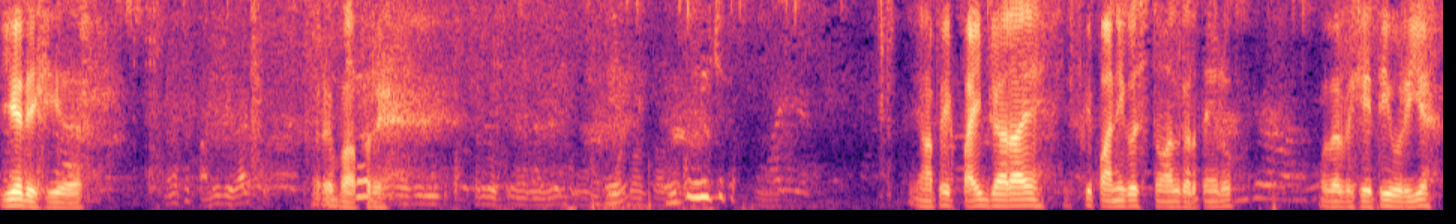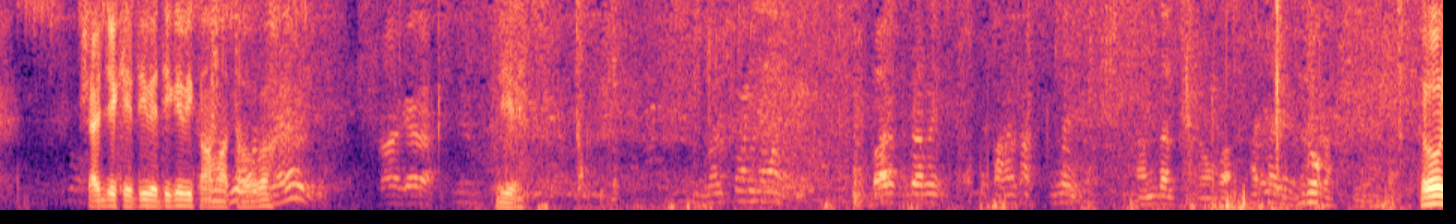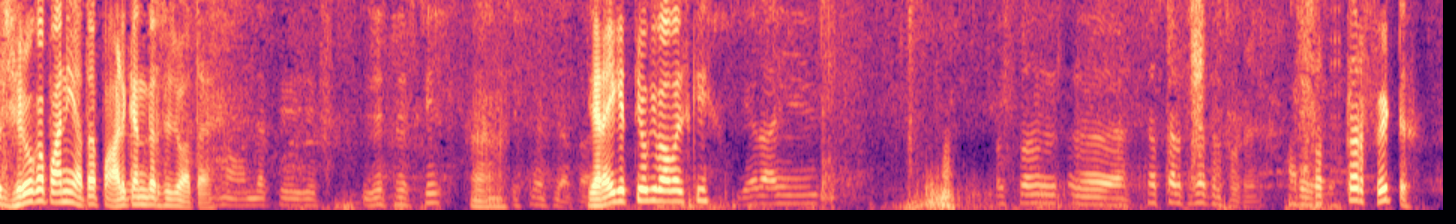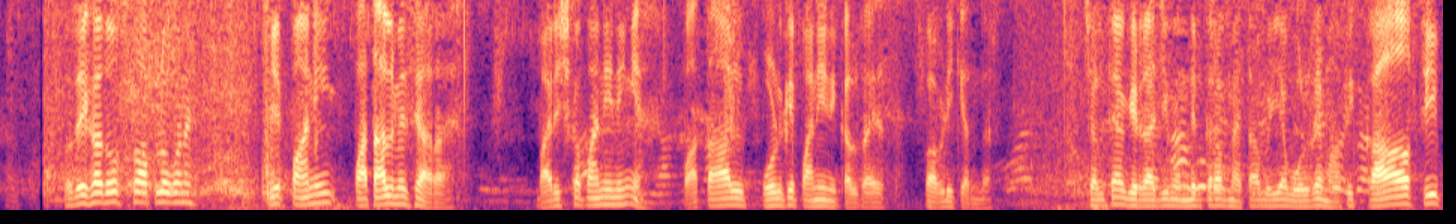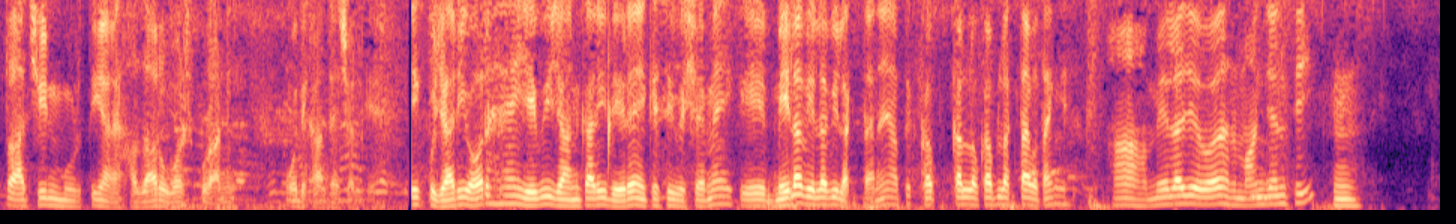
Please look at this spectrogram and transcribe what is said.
ये देखिए इधर। अरे बाप रे। यहाँ पे एक पाइप जा रहा है इसके पानी को इस्तेमाल करते हैं लोग। उधर पे खेती हो रही है। शायद ये खेती वेती के भी काम आता होगा। ये। तो झीरो का पानी आता है पहाड़ के अंदर से जो आता है। हाँ अंदर से ये रेस रेस के हाँ। गहराई कितनी होगी बाबा इसकी? गहराई सत्तर पचहत्तर फुट। सत्तर फिट तो देखा दोस्तों आप लोगों ने ये पानी पाताल में से आ रहा है। बारिश का पानी नहीं है पाताल फोड़ के पानी निकल रहा है इस बावड़ी के अंदर। चलते हैं गिरिराजी मंदिर तरफ़ मेहता भैया बोल रहे हैं वहाँ पे काफ़ी प्राचीन मूर्तियाँ हैं हज़ारों वर्ष पुरानी वो दिखाते हैं चल के। एक पुजारी और हैं ये भी जानकारी दे रहे हैं किसी विषय में कि मेला वेला भी लगता है ना यहाँ पे? कब कल कब लगता है बताएँगे? हाँ मेला जो है हनुमान जयंती। हम्म।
